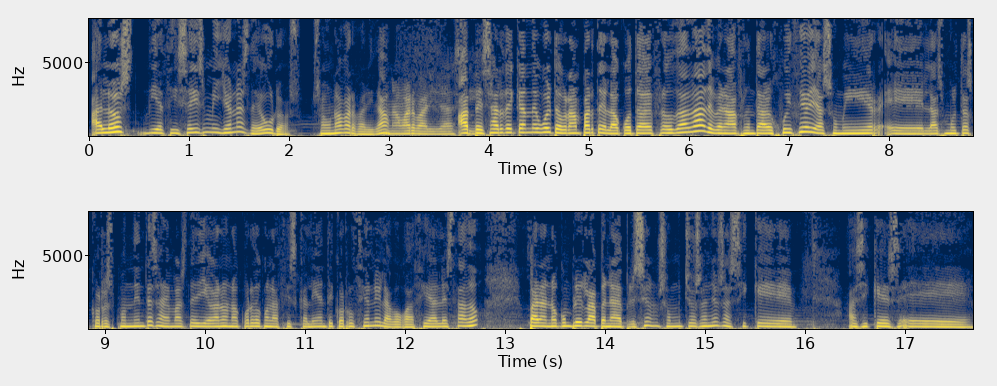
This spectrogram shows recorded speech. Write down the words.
a los 16 millones de euros. O sea, una barbaridad. Una barbaridad, A sí. pesar de que han devuelto gran parte de la cuota defraudada, deberán afrontar el juicio y asumir eh, las multas correspondientes, además de llegar a un acuerdo con la Fiscalía Anticorrupción y la Abogacía del Estado para no cumplir la pena de prisión. Son muchos años, así que Así que es eh,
